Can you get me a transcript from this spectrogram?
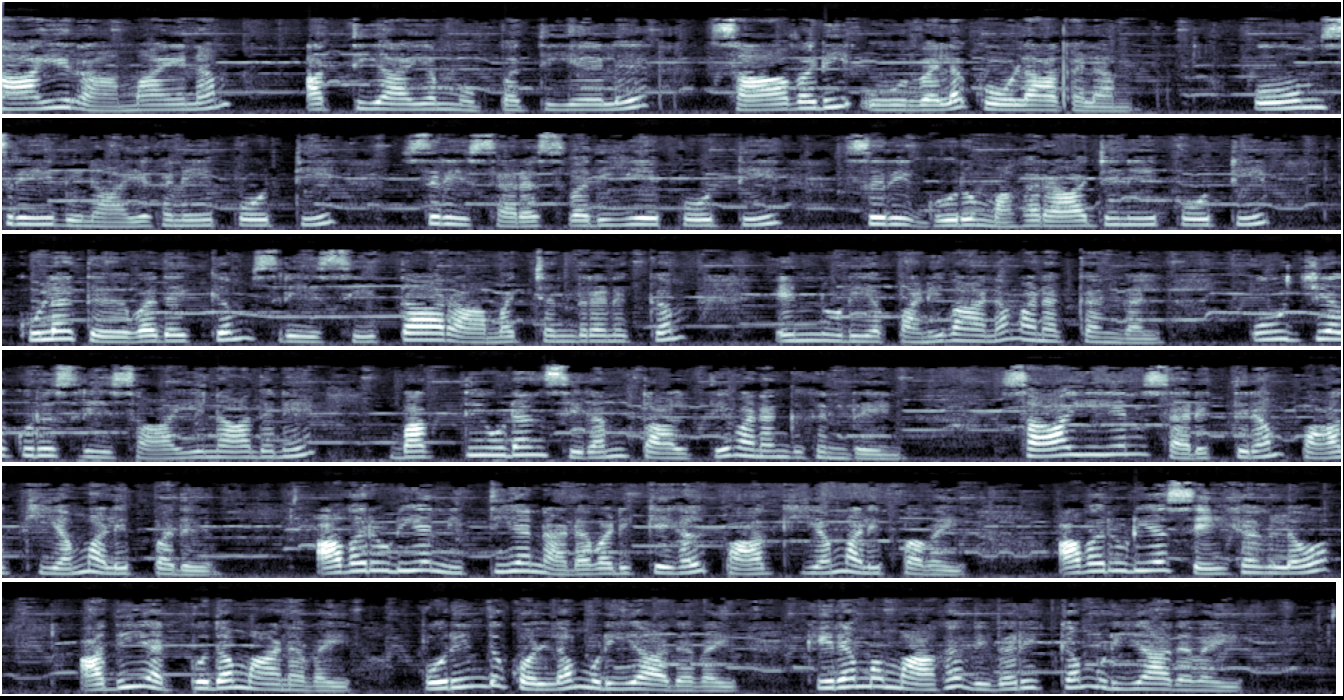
சாயி ராமாயணம் அத்தியாயம் முப்பத்தி ஏழு சாவடி ஊர்வல கோலாகலம். ஓம் ஸ்ரீ விநாயகனே போற்றி ஸ்ரீ சரஸ்வதியே போற்றி ஸ்ரீ குரு மகராஜனே போற்றி குல தேவதைக்கும் ஸ்ரீ சீதா ராமச்சந்திரனுக்கும் என்னுடைய பணிவான வணக்கங்கள். பூஜ்ய குரு ஸ்ரீ சாயிநாதனே பக்தியுடன் சிரம் தாழ்த்தி வணங்குகின்றேன். சாயியின் சரித்திரம் பாக்கியம் அளிப்பது. அவருடைய நித்திய நடவடிக்கைகள் பாக்கியம் அளிப்பவை. அவருடைய செய்கைகளோ அதி அற்புதமானவை. புரிந்து கொள்ள முடியாதவை. கிரமமாக விவரிக்க முடியாதவை.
